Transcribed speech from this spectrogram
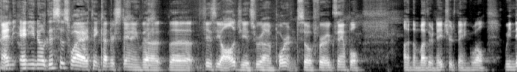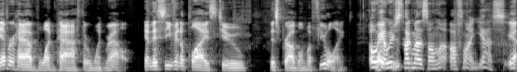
and and you know this is why I think understanding the the physiology is really important. So, for example, on the Mother Nature thing, well, we never have one path or one route, and this even applies to this problem of fueling. Oh right? yeah, we were just talking about this on offline. Yes. Yeah,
